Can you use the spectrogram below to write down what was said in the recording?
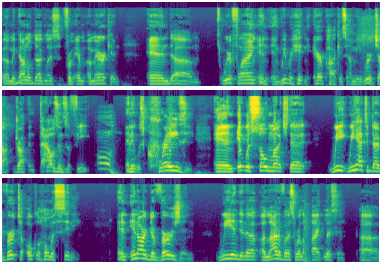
uh, McDonnell Douglas from Am- American and um we were flying and and we were hitting air pockets. I mean, we were drop, dropping thousands of feet. Oh, and it was crazy. And it was so much that we we had to divert to Oklahoma City. And in our diversion we ended up a lot of us were like listen uh,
